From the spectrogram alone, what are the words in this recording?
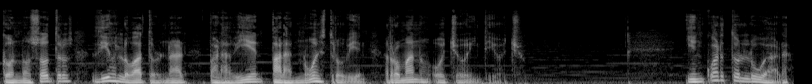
con nosotros, Dios lo va a tornar para bien, para nuestro bien. Romanos 8:28. Y en cuarto lugar,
